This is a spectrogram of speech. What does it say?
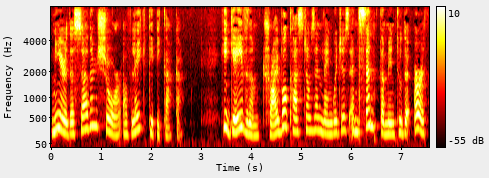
near the southern shore of Lake Titicaca. He gave them tribal customs and languages and sent them into the earth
